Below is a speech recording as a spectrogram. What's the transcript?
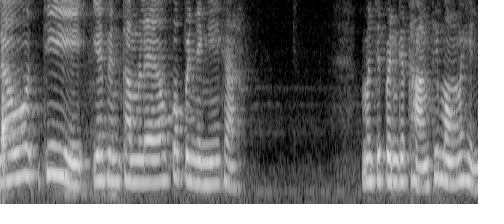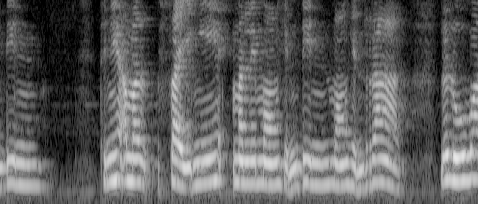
แล้วที่ยายเพนทำแล้วก็เป็นอย่างนี้ค่ะ มันจะเป็นกระถางที่มองไม่เห็นดิน ทีนี้เอามาใส่อย่างนี้มันเลยมองเห็นดินมองเห็นราก แล้วรู้ว่า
